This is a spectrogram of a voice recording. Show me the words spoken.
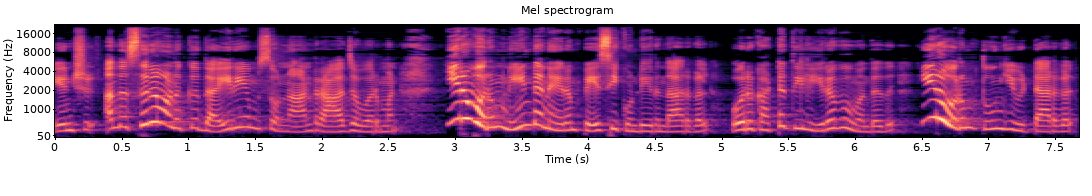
என்று அந்த சிறுவனுக்கு தைரியம் சொன்னான் ராஜவர்மன். இருவரும் நீண்ட நேரம் பேசிக் கொண்டிருந்தார்கள். ஒரு கட்டத்தில் இரவு வந்தது. இருவரும் தூங்கிவிட்டார்கள்.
